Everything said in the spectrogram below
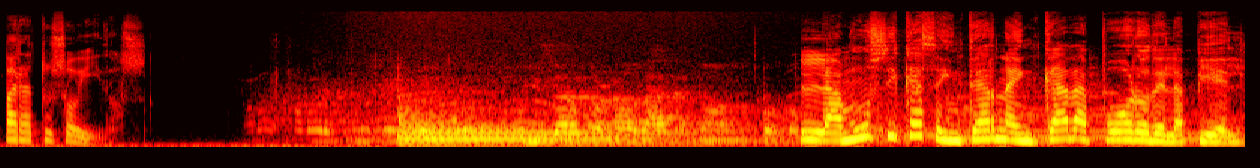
para tus oídos. La música se interna en cada poro de la piel,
